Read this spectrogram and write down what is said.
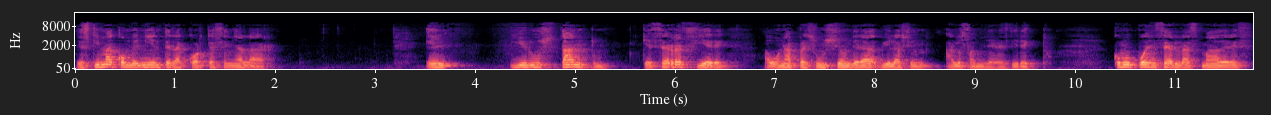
Estima conveniente la Corte señalar el ius tantum, que se refiere a una presunción de la violación a los familiares directos, como pueden ser las madres,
